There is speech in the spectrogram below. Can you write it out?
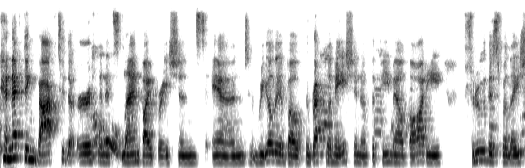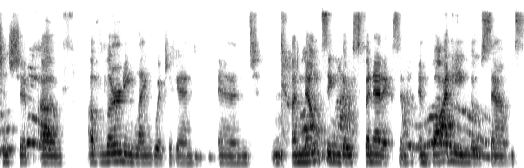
connecting back to the earth and its land vibrations and really about the reclamation of the female body through this relationship of of learning language again and announcing those phonetics and embodying those sounds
